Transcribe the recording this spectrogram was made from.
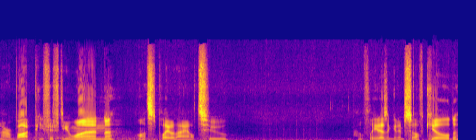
Our bot P-51 wants to play with IL-2. Hopefully he doesn't get himself killed.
